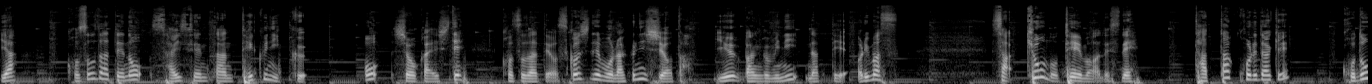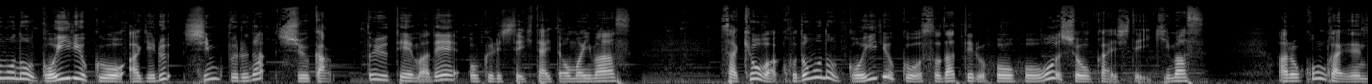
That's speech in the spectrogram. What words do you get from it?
ーや子育ての最先端テクニックを紹介して子育てを少しでも楽にしようという番組になっております。さあ今日のテーマはですねたったこれだけ子供の語彙力を上げるシンプルな習慣というテーマでお送りしていきたいと思います。さあ今日は子供の語彙力を育てる方法を紹介していきます。あの今回ね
